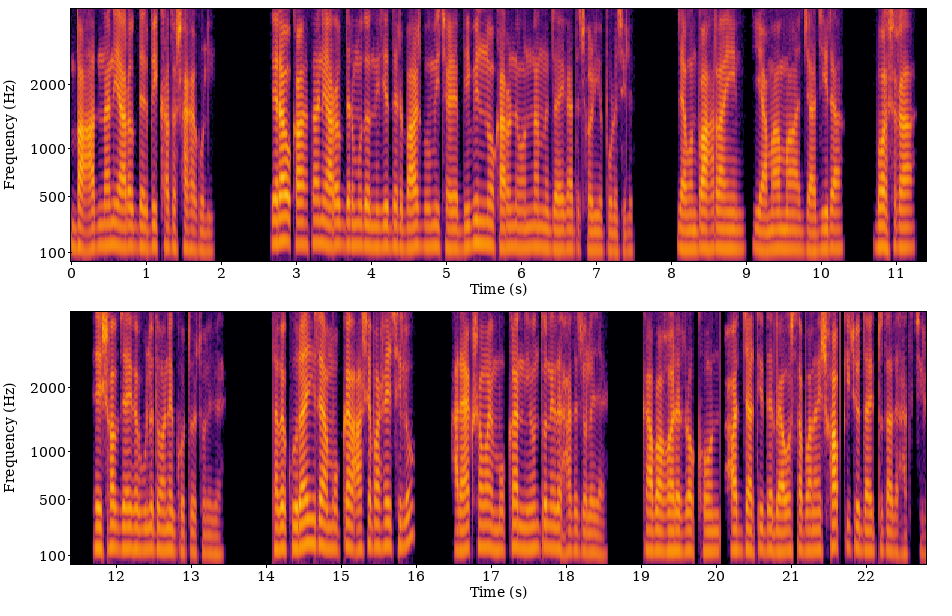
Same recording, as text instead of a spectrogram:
বা আদনানি আরবদের বিখ্যাত শাখাগুলি। এরাও কাহতানি আরবদের মতো নিজেদের বাসভূমি ছেড়ে বিভিন্ন কারণে অন্যান্য জায়গাতে ছড়িয়ে পড়েছিল। যেমন বাহরাইন, ইয়ামামা, জাজিরা, বসরা, এই সব জায়গাগুলোতে অনেক গোত্র চলে যায়। তবে কুরাইশরা মক্কার আশেপাশেই ছিল আর এক সময় মক্কার নিয়ন্ত্রণ এদের হাতে চলে যায়। কাবা ঘরের রক্ষণ হজ জাতিদের ব্যবস্থাপনায় সব কিছুর দায়িত্ব তাদের হাতে ছিল।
